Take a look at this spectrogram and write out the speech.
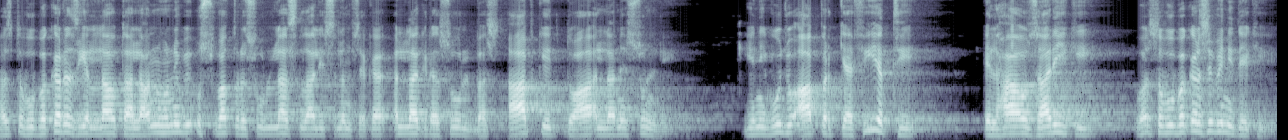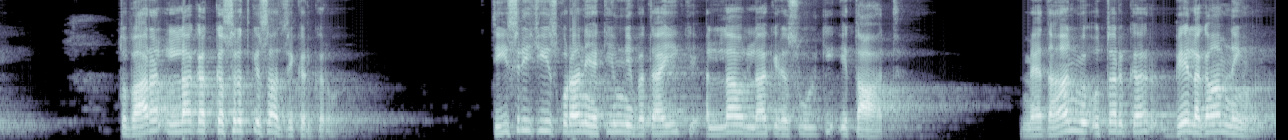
حضرت ابو بکر رضی اللہ تعالیٰ عنہ نے بھی اس وقت رسول اللہ صلی اللہ علیہ وسلم سے کہا، اللہ کے رسول، بس آپ کی دعا اللہ نے سن لی۔ یعنی وہ جو آپ پر کیفیت تھی، الہا زاری کی، وہ ابو بکر سے بھی نہیں دیکھی۔ تو بہر اللہ کا کثرت کے ساتھ ذکر کرو۔ تیسری چیز قرآن حکیم نے بتائی کہ اللہ اللہ کے رسول کی اطاعت۔ میدان میں اتر کر بے لگام نہیں ہونا۔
